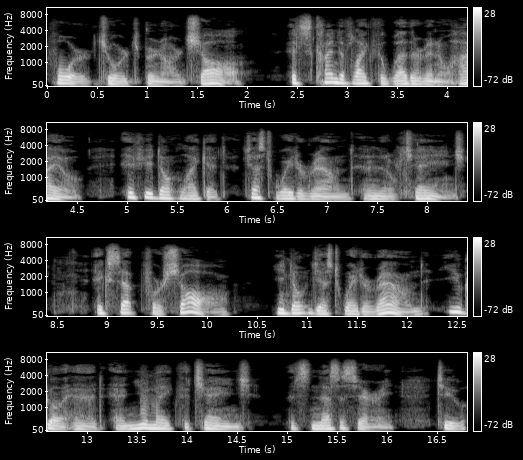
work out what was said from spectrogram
for George Bernard Shaw. It's kind of like the weather in Ohio. If you don't like it, just wait around and it'll change. Except for Shaw, you don't just wait around, you go ahead and you make the change that's necessary to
